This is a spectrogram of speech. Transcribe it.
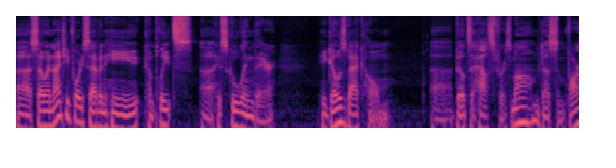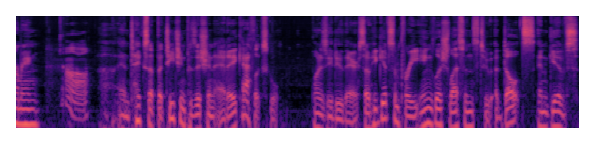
Uh, so in 1947, he completes uh, his schooling there. He goes back home, uh, builds a house for his mom, does some farming, Oh, and takes up a teaching position at a Catholic school. What does he do there? So he gives some free English lessons to adults and gives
